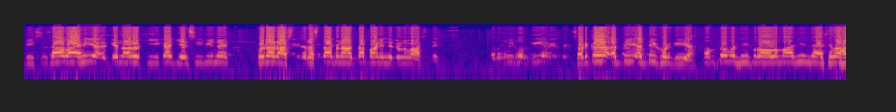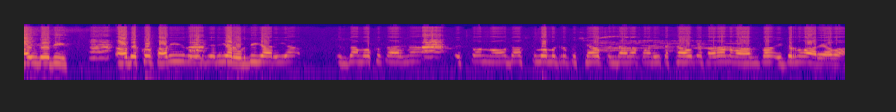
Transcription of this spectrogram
ਡੀਸੀ ਸਾਹਿਬ ਆਹੀ ਅੱਗੇ ਨਾਲੋਂ ਠੀਕ ਆ ਜੀਸੀਬੀ ਨੇ ਥੋੜਾ ਰਸਤਾ ਬਣਾਤਾ ਪਾਣੀ ਨਿਕਲਣ ਵਾਸਤੇ। ਸੜਕ ਵੀ ਖੁਰ ਗਈ ਹੈ ਸੜਕ ਅੱਧੀ ਅੱਧੀ ਖੁਰ ਗਈ ਆ। ਸਭ ਤੋਂ ਵੱਡੀ ਪ੍ਰੋਬਲਮ ਆ ਜੀ ਨੈਸ਼ਨਲ ਹਾਈਵੇ ਦੀ। ਆ ਦੇਖੋ, ਸਾਰੀ ਰੋਡ ਜਿਹੜੀ ਆ ਰੁੜਦੀ ਜਾ ਰਹੀ ਆ। ਇਸ ਦਾ ਮੁੱਖ ਕਾਰਨ ਇਸ ਤੋਂ 9-10 ਕਿਲੋਮੀਟਰ ਪਿੱਛੇ ਪਿੰਡਾਂ ਦਾ ਪਾਣੀ ਇਕੱਠਾ ਹੋ ਕੇ ਸਾਰਾ ਨਵਾਨ ਤੋਂ ਇੱਧਰ ਨੂੰ ਆ ਰਿਹਾ ਵਾ।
